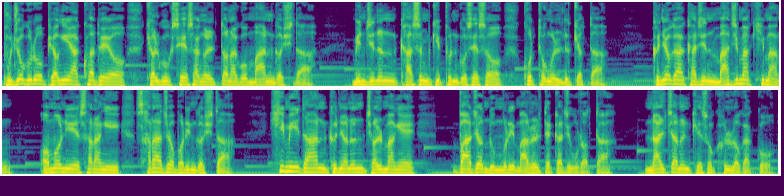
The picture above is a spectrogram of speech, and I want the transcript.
부족으로 병이 악화되어 결국 세상을 떠나고 만 것이다. 민지는 가슴 깊은 곳에서 고통을 느꼈다. 그녀가 가진 마지막 희망, 어머니의 사랑이 사라져 버린 것이다. 힘이 다한 그녀는 절망에 빠져 눈물이 마를 때까지 울었다. 날짜는 계속 흘러갔고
